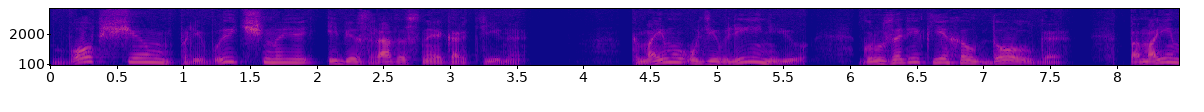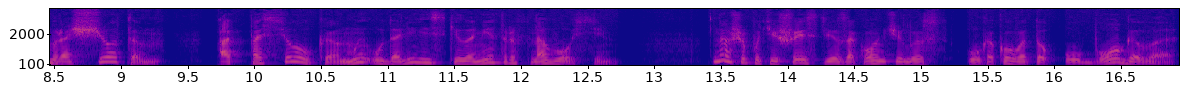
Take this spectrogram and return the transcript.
в общем, привычная и безрадостная картина. К моему удивлению, грузовик ехал долго. По моим расчетам, от поселка мы удалились километров на восемь. Наше путешествие закончилось у какого-то убогого,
